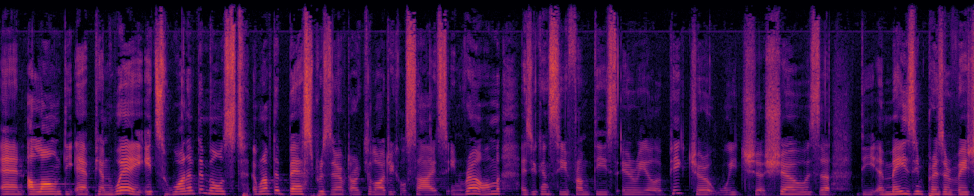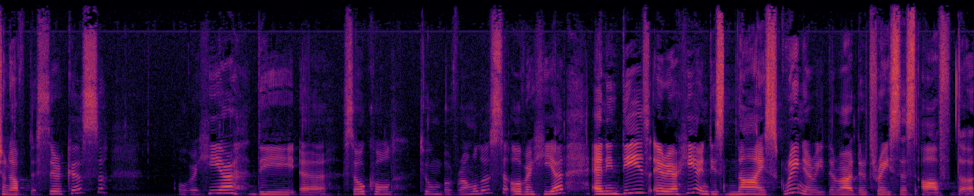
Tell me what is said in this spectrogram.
and along the Appian Way. It's one of the most, uh, one of the best preserved archaeological sites in Rome, as you can see from this aerial picture, which uh, shows uh, the amazing preservation of the circus. Over here, the uh, so-called tomb of Romulus over here. And in this area here, in this nice greenery, there are the traces of the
